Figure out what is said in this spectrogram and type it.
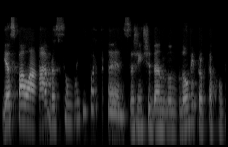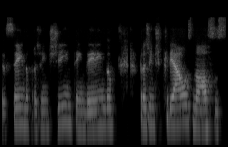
e as palavras são muito importantes, a gente dando nome para o que está acontecendo, para a gente ir entendendo, para a gente criar os nossos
